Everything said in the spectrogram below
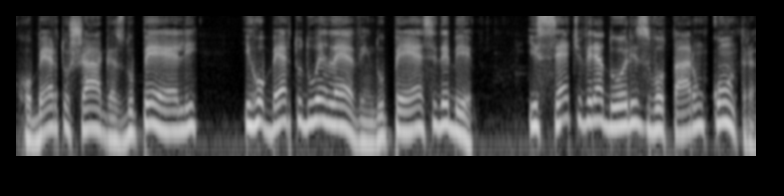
Roberto Chagas do PL e Roberto do Eleven do PSDB. E sete vereadores votaram contra.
